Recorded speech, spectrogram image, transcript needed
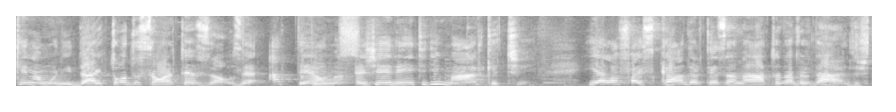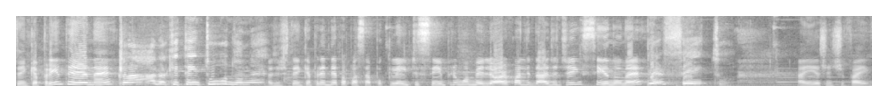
Aqui na Monidai todos são artesãos, né? A Thelma Todos. é gerente de marketing e ela faz cada artesanato, na A verdade. gente tem que aprender, né? Claro, aqui tem tudo, né? A gente tem que aprender para passar para o cliente sempre uma melhor qualidade de ensino, né? Perfeito. Aí a gente vai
